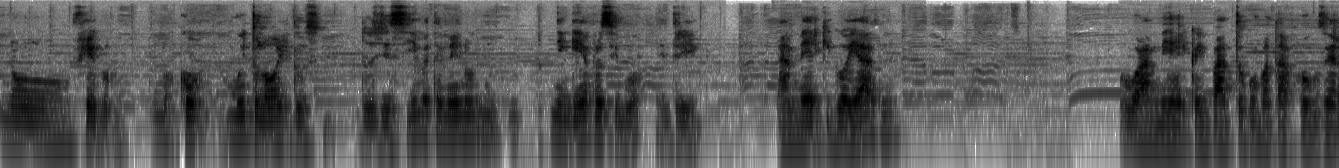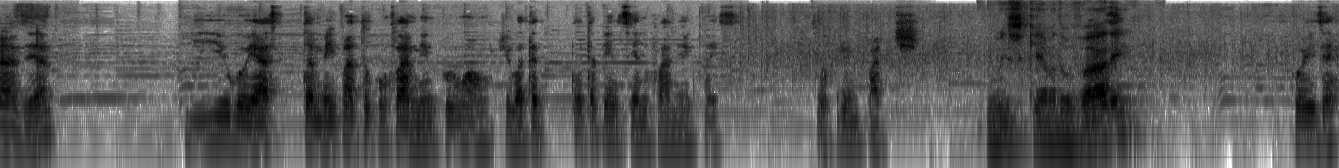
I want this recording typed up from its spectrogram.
não chegou, não ficou muito longe dos, dos de cima, também não, ninguém aproximou entre América e Goiás, né? O América empatou com o Botafogo 0 a 0 e o Goiás também empatou com o Flamengo por 1 a 1 Chegou até, até tá vencendo o Flamengo, mas sofreu um empate. O esquema do VAR, hein? Pois é.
